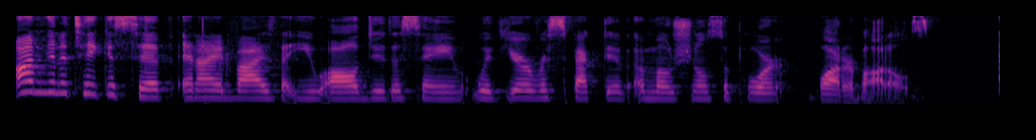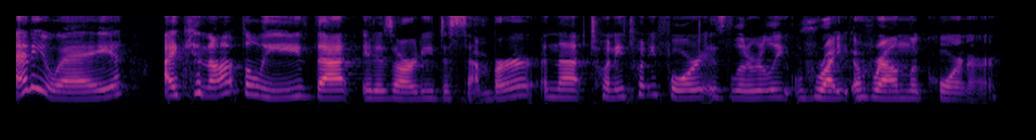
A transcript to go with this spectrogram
I'm gonna take a sip, and I advise that you all do the same with your respective emotional support water bottles. Anyway, I cannot believe that it is already December and that 2024 is literally right around the corner.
